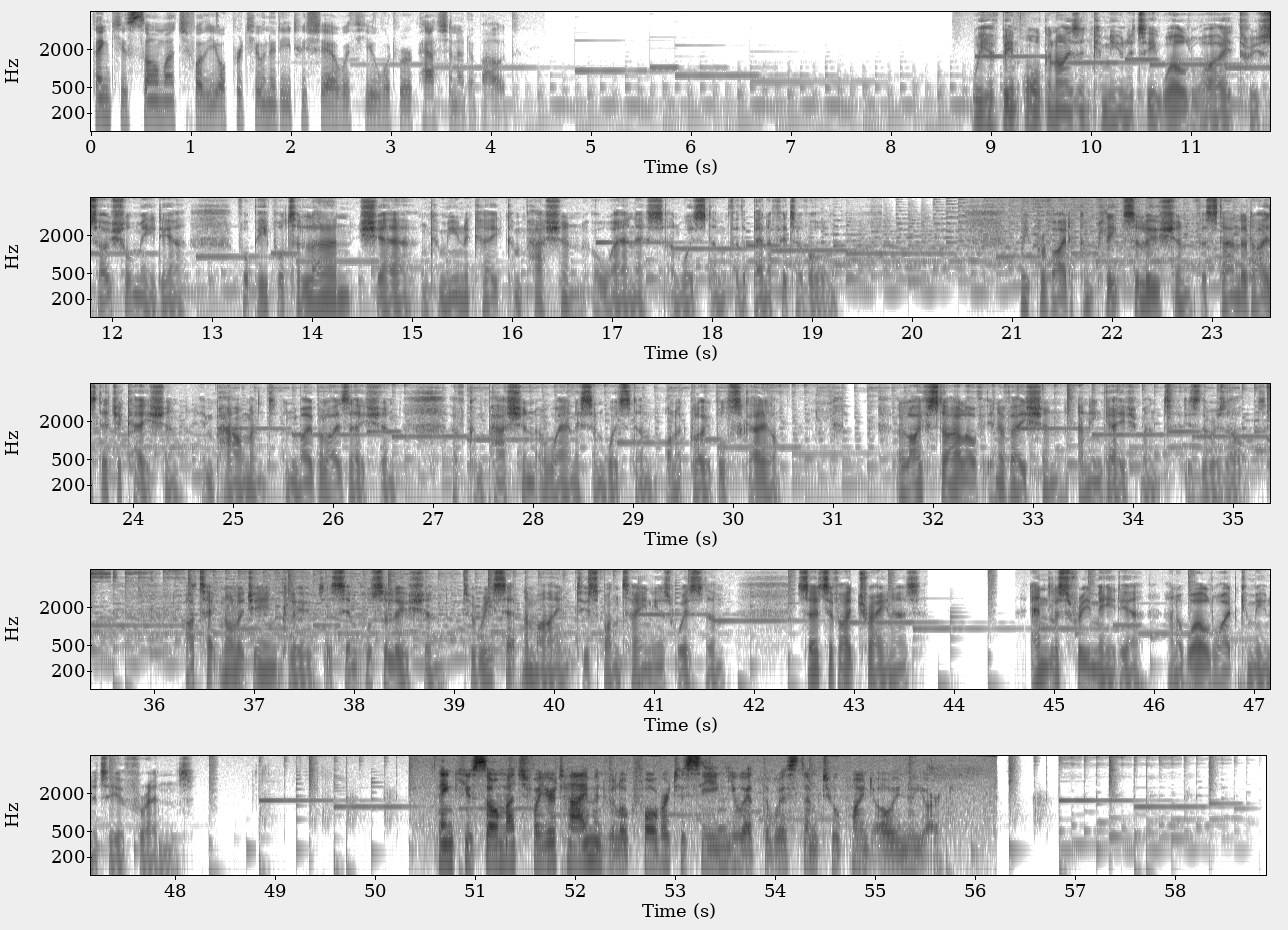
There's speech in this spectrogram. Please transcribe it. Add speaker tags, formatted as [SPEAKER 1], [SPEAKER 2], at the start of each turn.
[SPEAKER 1] Thank you so much for the opportunity to share with you what we're passionate about.
[SPEAKER 2] We have been organising community worldwide through social media for people to learn, share and communicate compassion, awareness and wisdom for the benefit of all. We provide a complete solution for standardised education, empowerment and mobilisation of compassion, awareness and wisdom on a global scale. A lifestyle of innovation and engagement is the result. Our technology includes a simple solution to reset the mind to spontaneous wisdom, certified trainers, endless free media and a worldwide community of friends.
[SPEAKER 1] Thank you so much for your time and we look forward to seeing you at the Wisdom 2.0 in New York.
